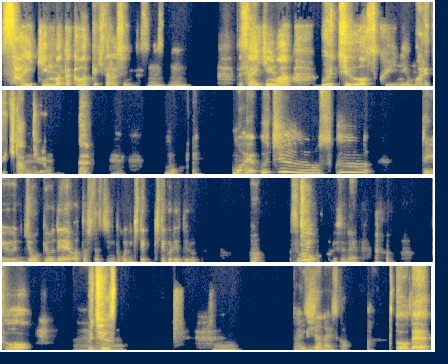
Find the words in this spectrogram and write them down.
最近また変わってきたらしいんです、うんうん。で最近は宇宙を救いに生まれてきたっていう、ね。えもうえもはや宇宙を救うっていう状況で私たちのところに来て来てくれてる？ん？すごいそう。ことですね。そう。宇宙うん。大事じゃないですか。そうで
